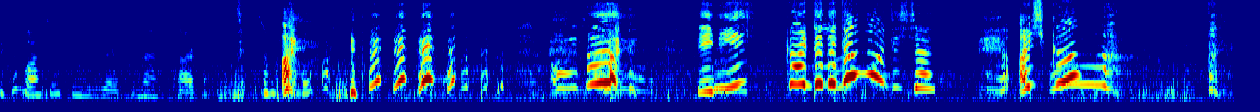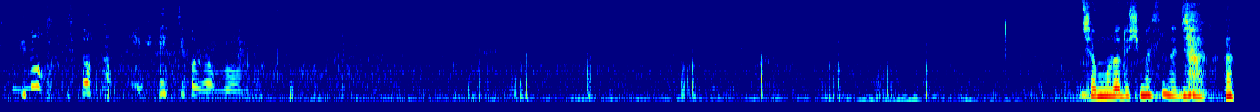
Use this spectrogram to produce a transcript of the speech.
Bütün bahçeyi temizlersin ha kardan. Deniz, kardeleden mi o düşer? Aşkım. Hiç oralı olmuyor. Çamura düşmesin de can.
